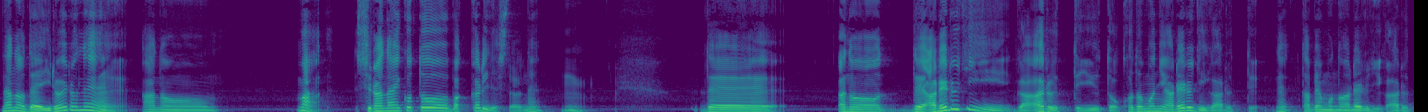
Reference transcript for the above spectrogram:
なのでいろいろねあのまあ知らないことばっかりでしたよね。うん、であのでアレルギーがあるっていうと子供にアレルギーがあるってね食べ物アレルギーがある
